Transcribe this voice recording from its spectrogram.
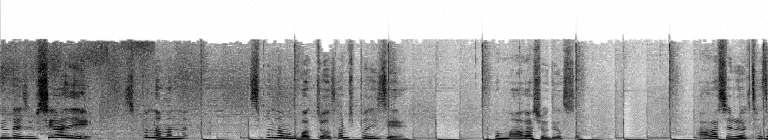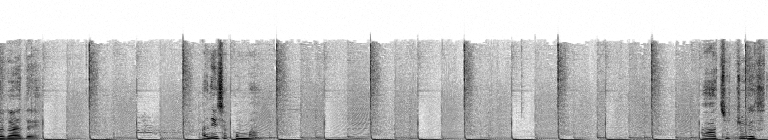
근데 지금 시간이 10분 남았네? 10분 남은 거 맞죠? 30분이지? 잠깐만 아가씨 어디 갔어? 아가씨를 찾아가야 돼 아니 잠깐만 아 저쪽에서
